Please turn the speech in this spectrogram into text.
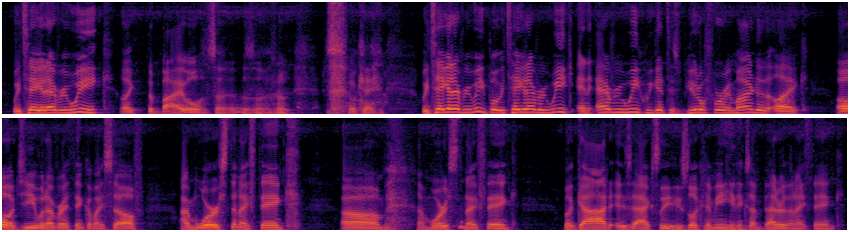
We take it every week, like the Bible says. okay. We take it every week, but we take it every week, and every week we get this beautiful reminder that, like, oh, gee, whatever I think of myself, I'm worse than I think. Um, I'm worse than I think. But God is actually, He's looking at me, He thinks I'm better than I think.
